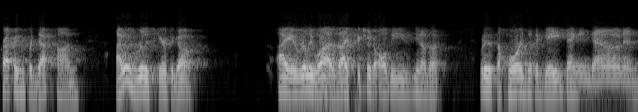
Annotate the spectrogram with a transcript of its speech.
prepping for DEF CON, I was really scared to go. I really was. I pictured all these, you know, the what is it, the hordes at the gate banging down, and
